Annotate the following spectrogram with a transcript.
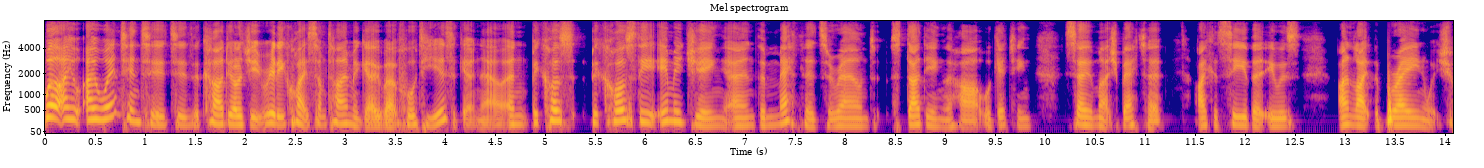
Well, I, I went into to the cardiology really quite some time ago, about 40 years ago now. And because because the imaging and the methods around studying the heart were getting so much better, I could see that it was unlike the brain, which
